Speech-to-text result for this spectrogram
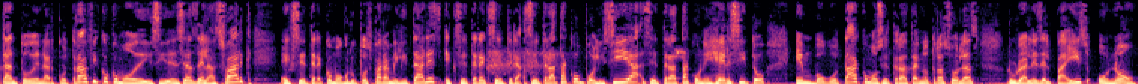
tanto de narcotráfico como de disidencias de las FARC, etcétera, como grupos paramilitares, etcétera, etcétera. Se trata con policía, se trata con ejército en Bogotá, como se trata en otras zonas rurales del país o no.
